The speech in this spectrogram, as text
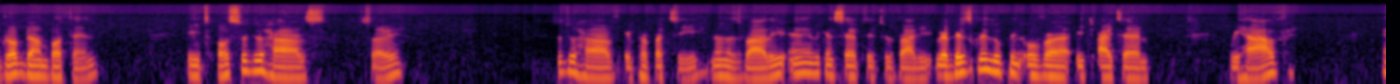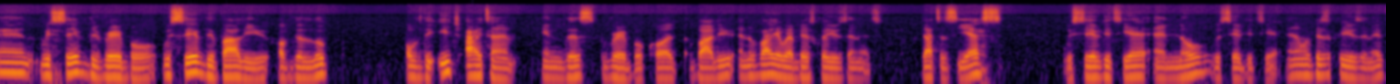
drop down button it also do has sorry to have a property known as value and we can set it to value. We're basically looping over each item we have and we save the variable we save the value of the loop of the each item in this variable called value and over here we're basically using it. That is yes we saved it here and no we saved it here. And we're basically using it.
